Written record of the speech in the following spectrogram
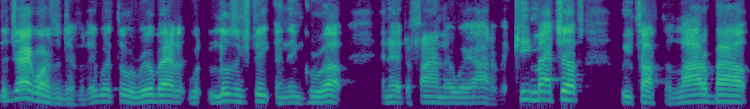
The Jaguars are different. They went through a real bad losing streak and then grew up and had to find their way out of it. Key matchups, we talked a lot about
